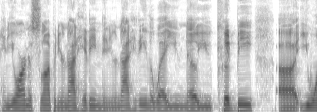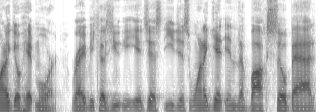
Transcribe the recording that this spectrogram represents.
and you are in a slump and you're not hitting and you're not hitting the way you know you could be, uh, you want to go hit more right? Because you it just you just want to get in the box so bad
